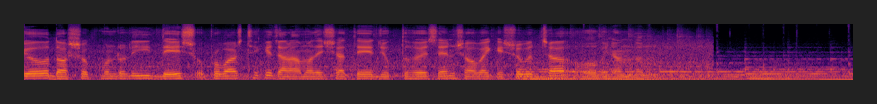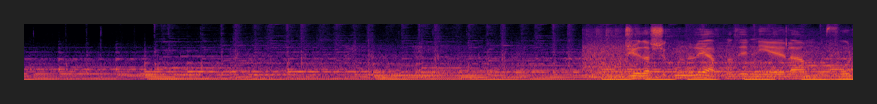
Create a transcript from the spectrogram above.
প্রিয় দর্শক মণ্ডলী, দেশ ও প্রবাস থেকে যারা আমাদের সাথে যুক্ত হয়েছেন, সবাইকে শুভেচ্ছা ও অভিনন্দন। প্রিয় দর্শক মণ্ডলী, আপনাদের নিয়ে এলাম ফুড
